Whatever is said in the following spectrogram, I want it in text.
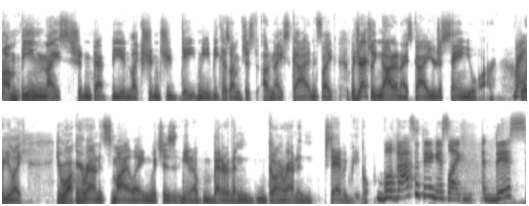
i'm being nice shouldn't that be and like shouldn't you date me because i'm just a nice guy and it's like but you're actually not a nice guy you're just saying you are right. or you're like you're walking around and smiling which is you know better than going around and stabbing people Well, that's the thing is like this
